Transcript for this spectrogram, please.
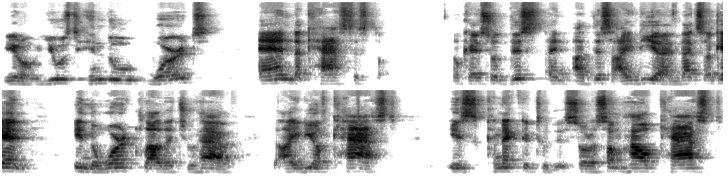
you know, used Hindu words and the caste system. Okay, so this and uh, this idea, and that's again in the word cloud that you have, the idea of caste is connected to this. So somehow caste,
